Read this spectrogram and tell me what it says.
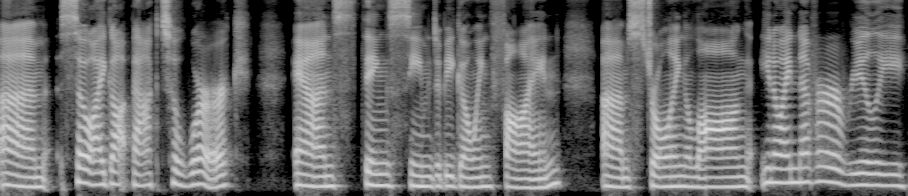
Um, so I got back to work and things seemed to be going fine, um, strolling along. You know, I never really,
